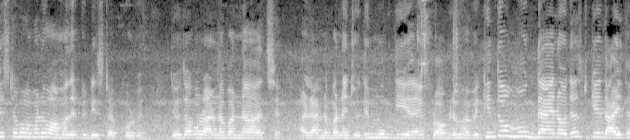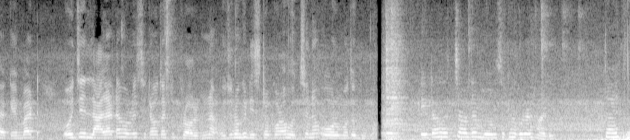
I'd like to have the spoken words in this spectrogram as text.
ডিস্টার্ব হওয়া মানে ও আমাদেরকে ডিস্টার্ব করবে। যেহেতু এখন রান্না বান্না আছে আর রান্নাবান্নায় যদি মুখ দিয়ে দেয় প্রবলেম হবে। কিন্তু ও মুখ দেয় না ও জাস্ট গিয়ে দাঁড়িয়ে থাকে। বাট ওই যে লালাটা হবে সেটাও তো একটা প্রবলেম না। ওই জন্য ওকে ডিস্টার্ব করা হচ্ছে না ওর মতো ঘুমা এটা হচ্ছে আমাদের মনসা ঠাকুরের হাঁড়ি। তাই তো?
